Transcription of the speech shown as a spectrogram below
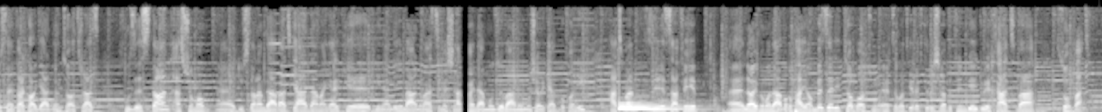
رستمی‌فر کارگردان تئاتر از خوزستان. از شما دوستانم دعوت کردم. اگر که بیننده این برنامه هستید و شما در موضوع برنامه مشارکت بکنید حتما زیر صفحه live ما در واقع پیام بذارید تا باتون ارتباط گرفته بشه و بتونید بیاید روی خط و صحبت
